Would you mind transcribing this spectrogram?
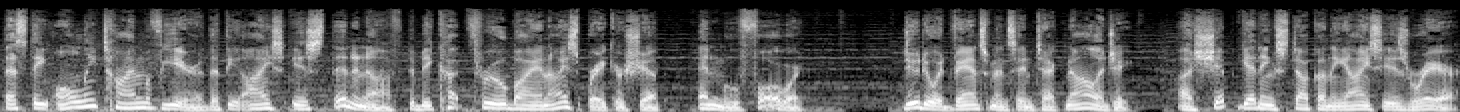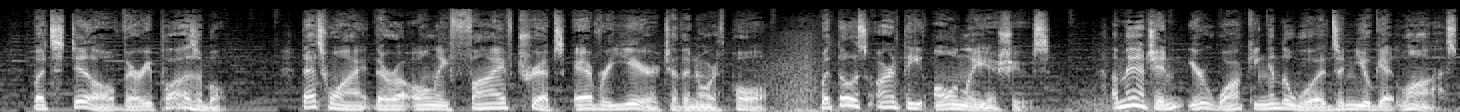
That's the only time of year that the ice is thin enough to be cut through by an icebreaker ship and move forward. Due to advancements in technology, a ship getting stuck on the ice is rare, but still very plausible. That's why there are only five trips every year to the North Pole. But those aren't the only issues. Imagine you're walking in the woods and you get lost.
